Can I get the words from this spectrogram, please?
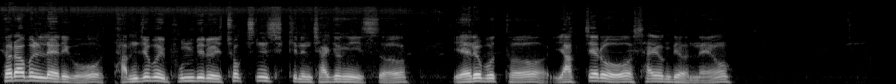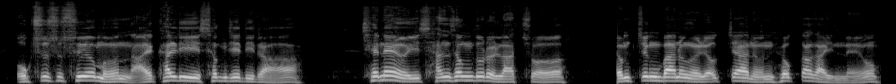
혈압을 내리고 담즙의 분비를 촉진시키는 작용이 있어 예로부터 약재로 사용되었네요. 옥수수 수염은 알칼리 성질이라 체내의 산성도를 낮춰 염증 반응을 억제하는 효과가 있네요.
